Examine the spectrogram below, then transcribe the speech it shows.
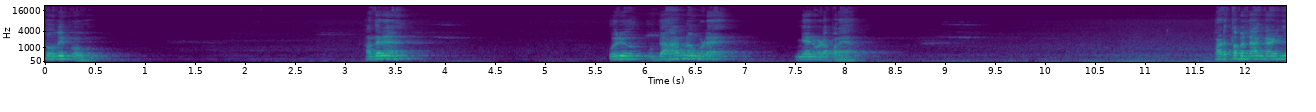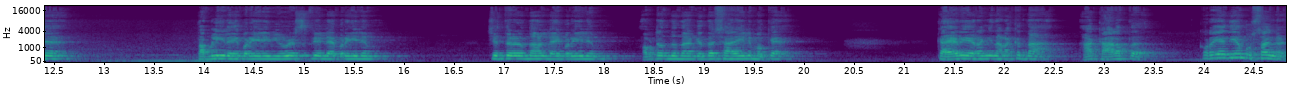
തോന്നിപ്പോകും. അതിന് ഒരു ഉദാഹരണം കൂടെ ഞാനിവിടെ പറയാം. പഠിത്തമെല്ലാം കഴിഞ്ഞ് പബ്ലിക് ലൈബ്രറിയിലും യൂണിവേഴ്സിറ്റി ലൈബ്രറിയിലും ചിത്രനാൾ ലൈബ്രറിയിലും അവിടെ നിന്ന് ഗ്രന്ഥശാലയിലുമൊക്കെ കയറി ഇറങ്ങി നടക്കുന്ന ആ കാലത്ത് കുറേയധികം പുസ്തകങ്ങൾ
